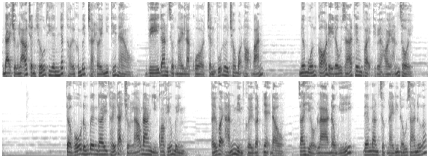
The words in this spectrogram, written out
Đại trưởng lão Trần Khiếu Thiên nhất thời không biết trả lời như thế nào, vì đan dược này là của Trần Vũ đưa cho bọn họ bán. Nếu muốn có để đấu giá thêm vậy thì phải hỏi hắn rồi. Tiểu Vũ đứng bên đây thấy đại trưởng lão đang nhìn qua phía mình, thấy vậy hắn mỉm cười gật nhẹ đầu, ra hiểu là đồng ý đem đan dược này đi đấu giá nữa,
